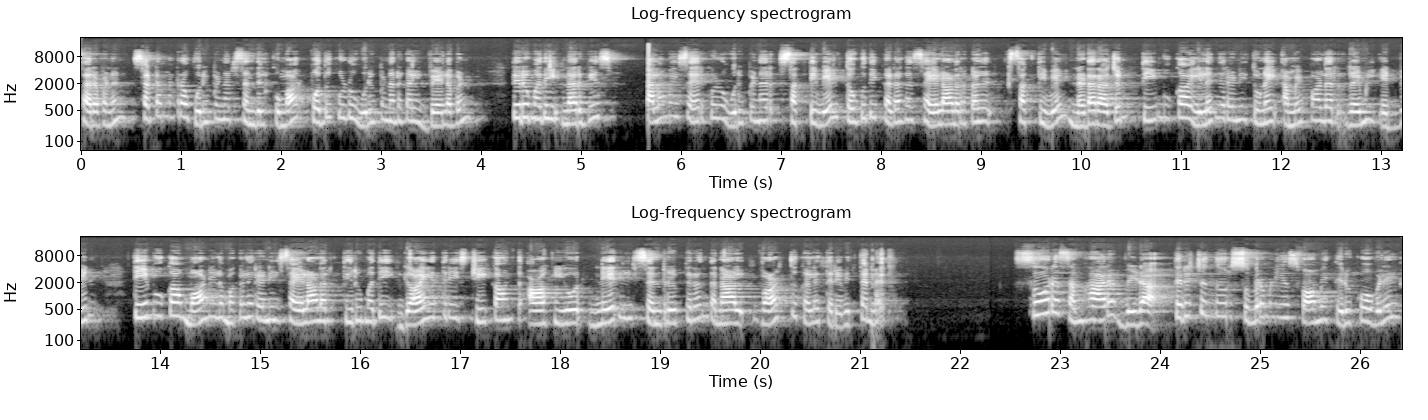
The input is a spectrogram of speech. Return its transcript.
சரவணன் சட்டமன்ற உறுப்பினர் செந்தில்குமார் பொதுக்குழு உறுப்பினர்கள் வேலவன் திருமதி நர்கிஸ் தலைமை செயற்குழு உறுப்பினர் சக்திவேல் தொகுதி கழக செயலாளர்கள் சக்திவேல் நடராஜன் திமுக இளைஞரணி துணை அமைப்பாளர் ரெமி எட்வின் திமுக மாநில மகளிரணி செயலாளர் திருமதி காயத்ரி ஸ்ரீகாந்த் ஆகியோர் நேரில் சென்று பிறந்த நாள் வாழ்த்துக்களை தெரிவித்தனர். சூரசம்ஹார விழா திருச்செந்தூர் சுப்பிரமணிய சுவாமி திருக்கோவிலில்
